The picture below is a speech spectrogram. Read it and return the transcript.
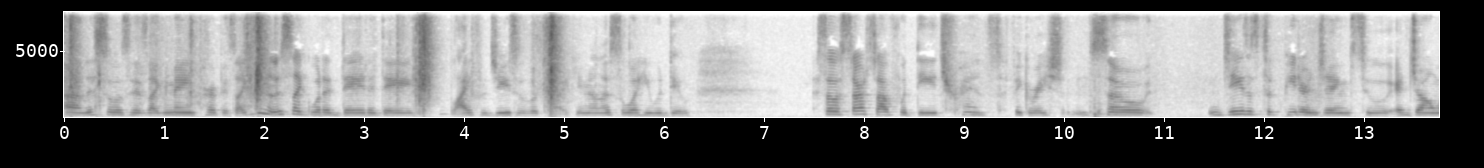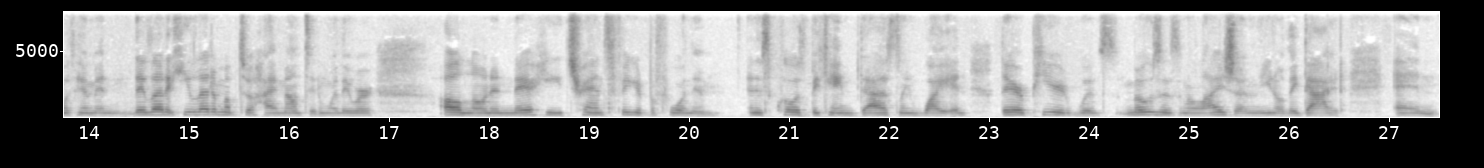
Um, this was his like main purpose. Like you know, this is like what a day to day life of Jesus looks like. You know, this is what he would do. So it starts off with the transfiguration. So Jesus took Peter and James to and John with him, and they led it. He led them up to a high mountain where they were all alone, and there he transfigured before them, and his clothes became dazzling white, and there appeared was Moses and Elijah, and you know they died, and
